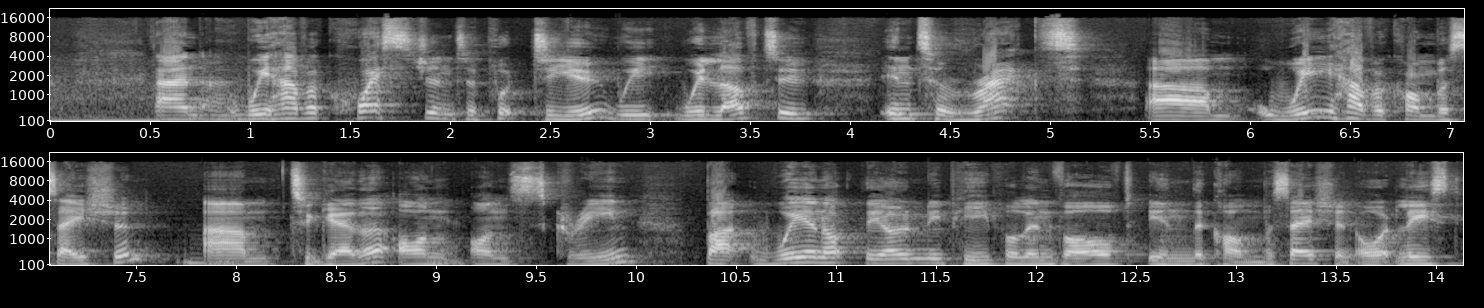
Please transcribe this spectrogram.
And Yeah. we have a question to put to you. We, we love to interact. Um, we have a conversation um, together on, on screen, but we're not the only people involved in the conversation, or at least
